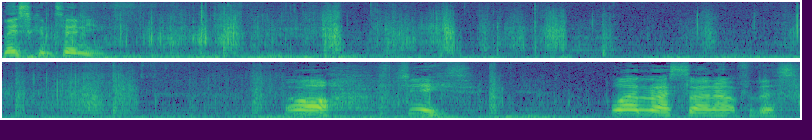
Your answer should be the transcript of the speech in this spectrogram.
Let's continue. Oh, jeez. Why did I sign up for this?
